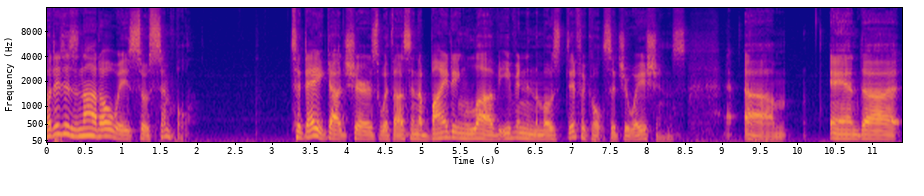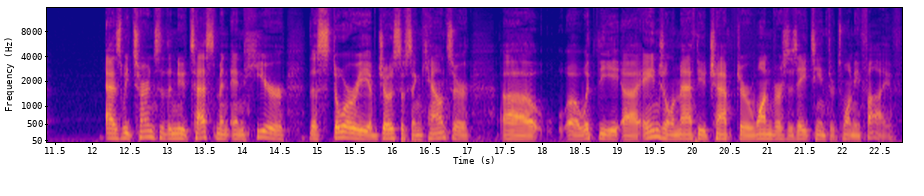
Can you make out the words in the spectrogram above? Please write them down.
But it is not always so simple. Today, God shares with us an abiding love even in the most difficult situations. Um, and uh, as we turn to the New Testament and hear the story of Joseph's encounter uh, uh, with the uh, angel in Matthew chapter 1, verses 18 through 25.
